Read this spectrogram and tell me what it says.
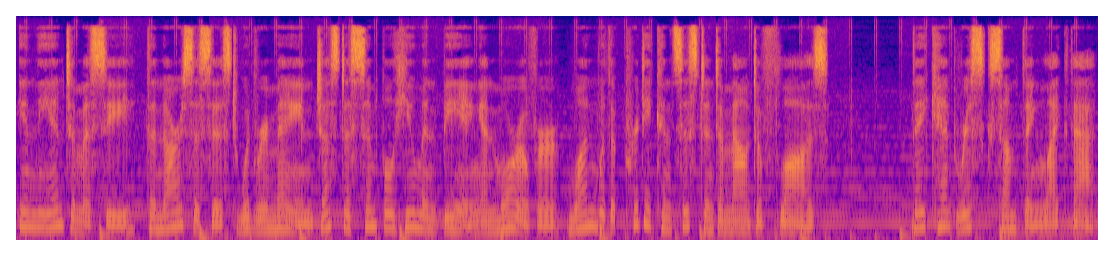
In the intimacy, the narcissist would remain just a simple human being and moreover, one with a pretty consistent amount of flaws. They can't risk something like that.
